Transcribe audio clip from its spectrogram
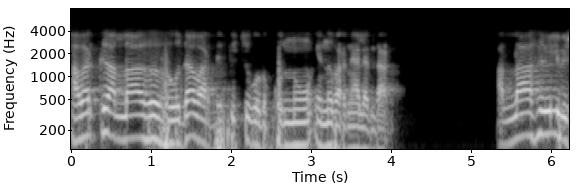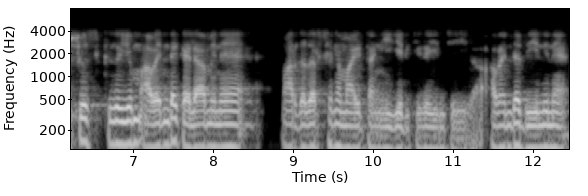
അവർക്ക് അള്ളാഹു ഹുദ വർദ്ധിപ്പിച്ചു കൊടുക്കുന്നു എന്ന് പറഞ്ഞാൽ എന്താണ്? അള്ളാഹുവിൽ വിശ്വസിക്കുകയും അവന്റെ കലാമിനെ മാർഗദർശനമായിട്ട് അംഗീകരിക്കുകയും ചെയ്യുക. അവന്റെ ദീനിനെ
